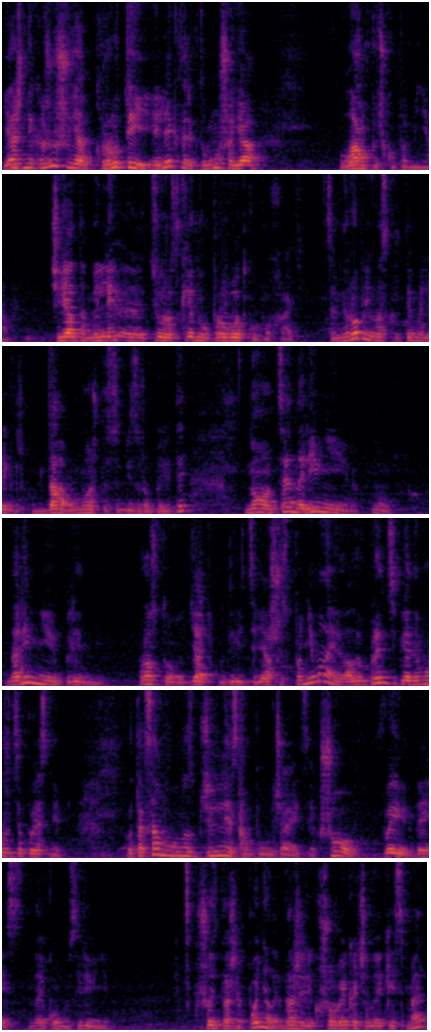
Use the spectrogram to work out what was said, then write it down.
Я ж не кажу, що я крутий електрик, тому що я лампочку поміняв. Чи я там е, цю розкинув проводку по хаті. Це не робить вас крутим електриком. Да, ви можете собі зробити, але це на рівні, ну, на рівні, блін, просто дядьку, дивіться, я щось понімаю, але в принципі я не можу це пояснити. От так само воно з бджільництвом виходить. Якщо ви десь на якомусь рівні щось даже поняли, навіть якщо викачали якийсь мед,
